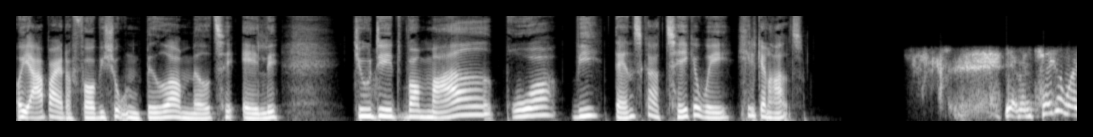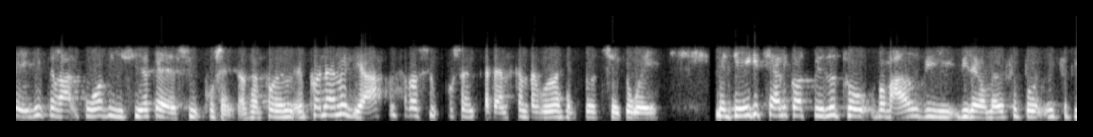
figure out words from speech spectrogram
og I arbejder for visionen bedre mad til alle. Judith, hvor meget bruger vi danskere takeaway helt generelt? Jamen, takeaway helt generelt bruger vi cirka 7 procent. Altså på en, på en almindelig aften, så er der 7 procent af danskerne, der er ude og hente noget takeaway. Men det er ikke et særligt godt billede på, hvor meget vi, vi laver mad for bunden, fordi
